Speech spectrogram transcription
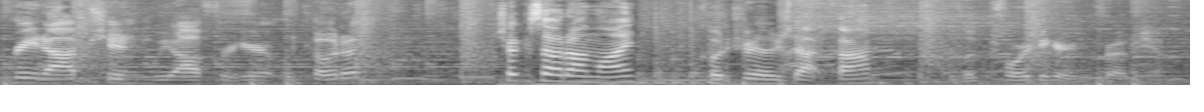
great option we offer here at Lakota. Check us out online, lakotatrailers.com. Look forward to hearing from you.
